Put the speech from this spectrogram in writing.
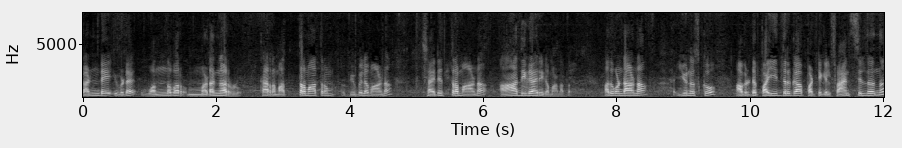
കണ്ടേ ഇവിടെ വന്നവർ മടങ്ങാറുള്ളൂ. കാരണം അത്രമാത്രം വിപുലമാണ് ചരിത്രമാണ് ആധികാരികമാണത്. അതുകൊണ്ടാണ് യുനെസ്കോ അവരുടെ പൈതൃക പട്ടികയിൽ ഫ്രാൻസിൽ നിന്ന്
